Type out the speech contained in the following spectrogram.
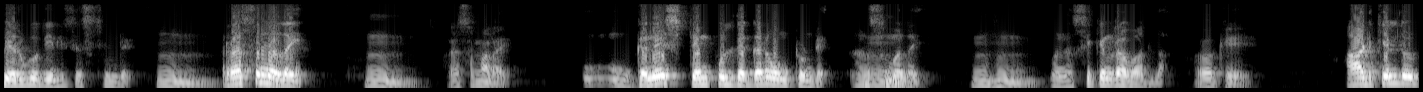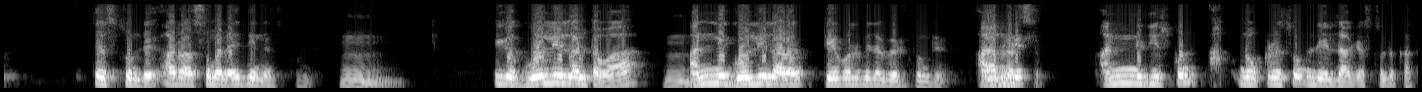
పెరుగు తినేసిస్తుండే ఉమ్. రసమలై. రసమలై గణేష్ టెంపుల్ దగ్గర ఉంటుండే రసమలై. మన సికింద్రాబాద్లో ఓకే ఆడికెళ్ళి తెస్తుండే ఆ రసమలై తినేస్తుండే. ఇక గోళీలు అంటావా. అన్ని గోళీలు ఆడ టేబుల్ మీద పెడుతుండే అన్ని తీసుకొని నొక్కడేసి నీళ్ళు తాగేస్తుండే కథ.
